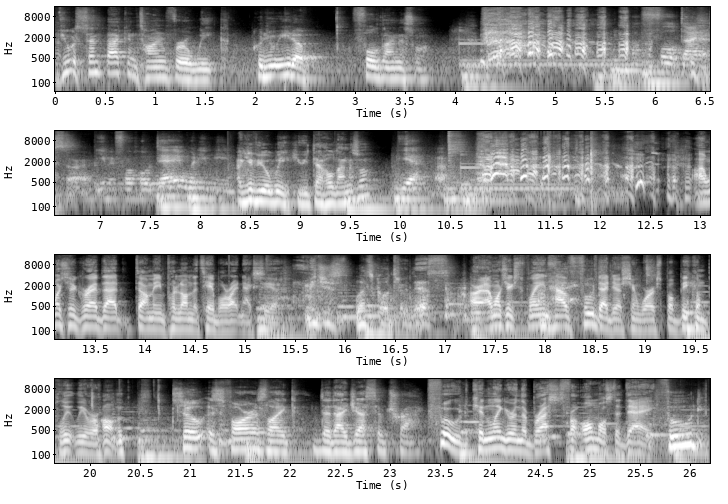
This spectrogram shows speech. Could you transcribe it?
If you were sent back in time for a week, could you eat a full dinosaur? A full dinosaur. You mean for a whole day? What do you mean? I give you a week. You eat that whole dinosaur? Yeah. I want you to grab that dummy and put it on the table right next to you. Let me just, let's go through this. All right, I want you to explain how food digestion works, but be completely wrong. So, as far as like the digestive tract, Food can linger in the breast for almost a day. food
